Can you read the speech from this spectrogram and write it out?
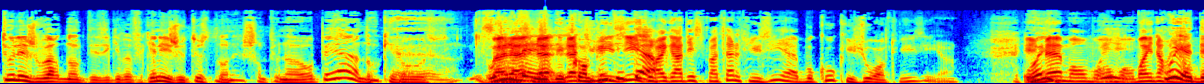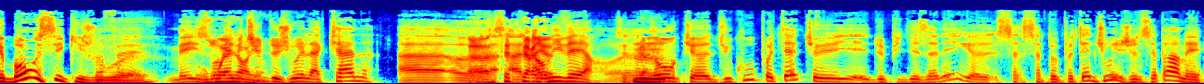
tous- les joueurs donc des équipes africaines, ils jouent tous dans les championnats européens, donc euh, Oui, Bah, la, mais la- des la Tunisie, j'ai regardé ce matin, la Tunisie, il y a beaucoup qui jouent en Tunisie. hein. Et Oui. même en, en- Oui. en Moyen-Orient. Oui, il y a des bons aussi qui jouent. euh, Mais Au ils ont l'habitude de jouer la canne à, euh, À cette à- période. en hiver. Cette Euh, période. Donc, euh, du coup, peut-être que depuis des années, euh, ça, ça peut peut-être jouer, je ne sais pas, mais.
